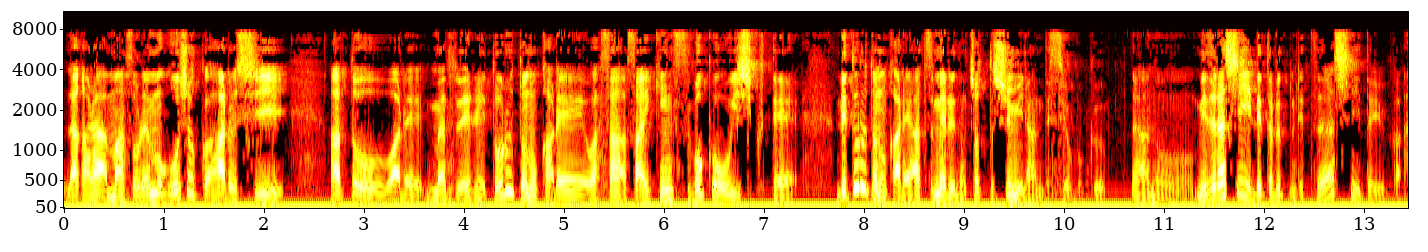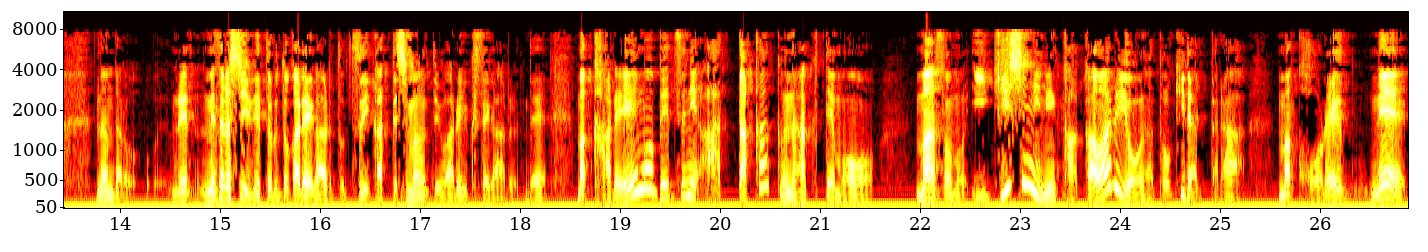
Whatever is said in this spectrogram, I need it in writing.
だから、まあ、それも5色あるし、あと、あれ、まず、レトルトのカレーはさ、最近すごく美味しくて、レトルトのカレー集めるのちょっと趣味なんですよ、僕。あの、珍しいレトルト、珍しいというか、なんだろう、珍しいレトルトカレーがあるとつい買ってしまうっていう悪い癖があるんで、まあ、カレーも別にあったかくなくても、まあ、その、生き死にに関わるような時だったら、まあ、これ、ね、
